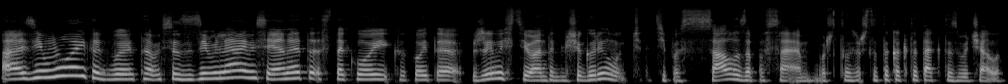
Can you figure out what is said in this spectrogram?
А зимой как бы там все заземляемся. И она это с такой какой-то живостью, она так еще говорила, что-то типа сало запасаем. Вот что-то как-то так это звучало.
